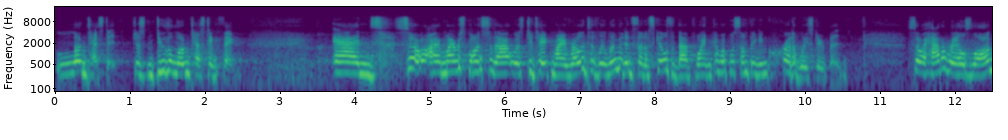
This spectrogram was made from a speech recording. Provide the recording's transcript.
load test it. Just do the load testing thing. And so I, my response to that was to take my relatively limited set of skills at that point and come up with something incredibly stupid. So I had a Rails log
